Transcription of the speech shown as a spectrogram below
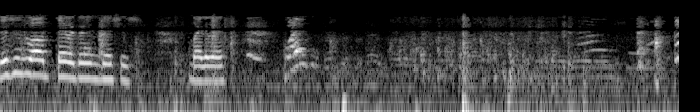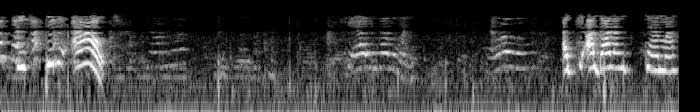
This is while they were doing dishes, by the way. What? Just spit it out! I, I got on camera.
